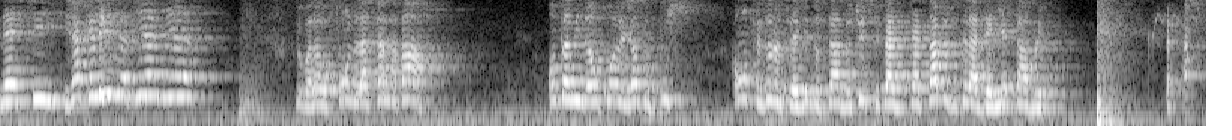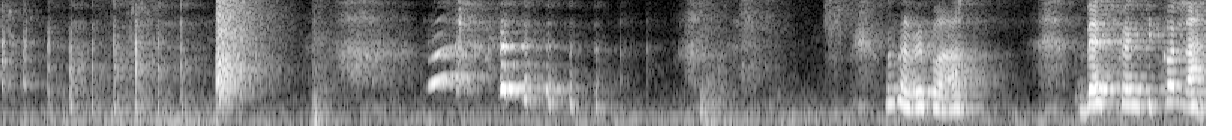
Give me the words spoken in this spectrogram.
Merci. Jacqueline, viens, viens. Tu voilà au fond de la salle là-bas. On t'a mis dans un coin, les gens te poussent. Quand on faisait le service de table, tu, ta table, c'était la dernière table. Vous savez quoi? Best friend Ticon là.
